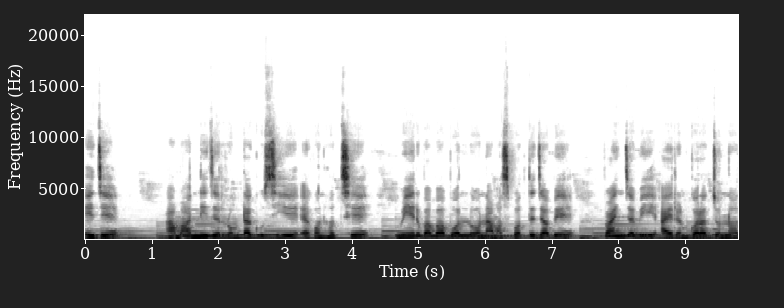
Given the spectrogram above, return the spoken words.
এই যে আমার নিজের রুমটা গুছিয়ে এখন হচ্ছে মেয়ের বাবা বলল, নামাজ পড়তে যাবে, পাঞ্জাবি আয়রন করার জন্য,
